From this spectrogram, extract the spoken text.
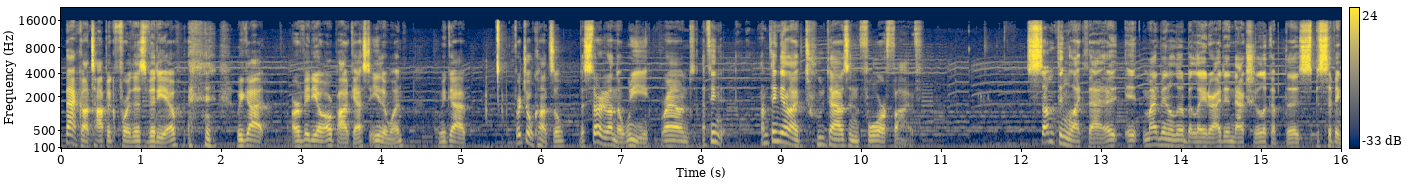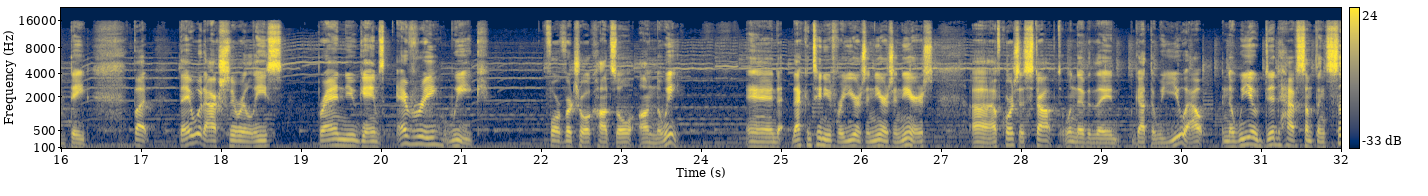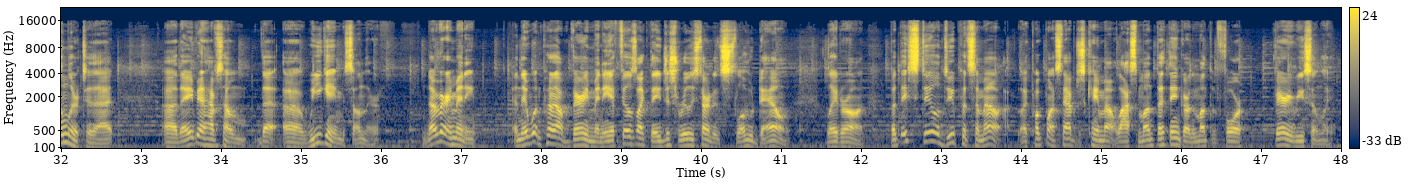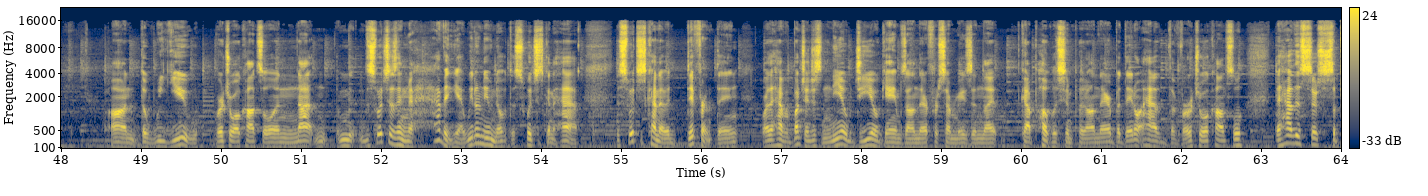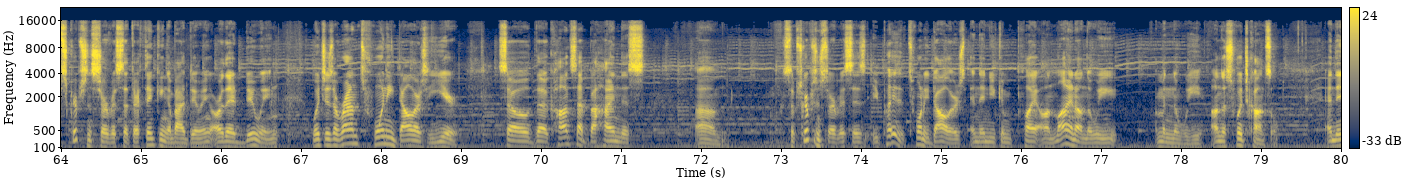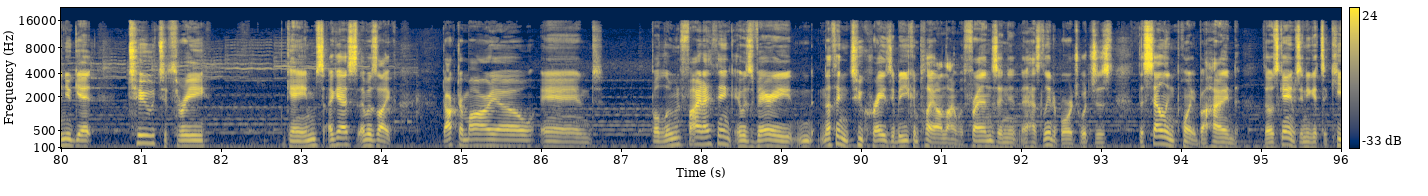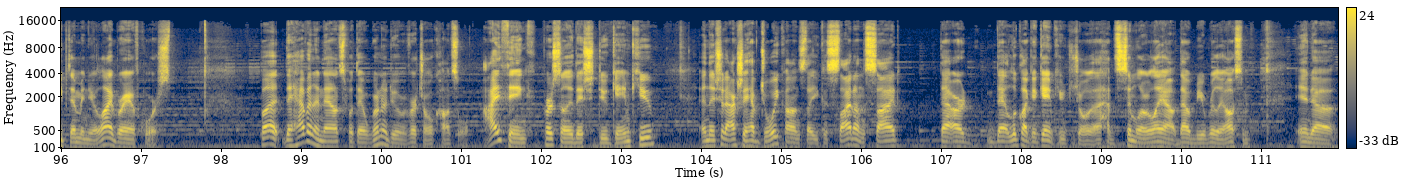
back on topic for this video. we got our video or podcast, either one. We got Virtual Console that started on the Wii around, I think, I'm thinking like 2004 or 5. Something like that. It, it might have been a little bit later. I didn't actually look up the specific date. But they would actually release brand new games every week for Virtual Console on the Wii. And that continued for years and years and years uh, of course, it stopped when they, got the Wii U out, and the Wii U did have something similar to that. Uh, they even have some that uh, Wii games on there, not very many, and they wouldn't put out very many. It feels like they just really started to slow down later on, but they still do put some out. Like Pokemon Snap just came out last month, I think, or the month before, very recently on the Wii U Virtual Console, and not the Switch doesn't even have it yet. We don't even know what the Switch is going to have. The Switch is kind of a different thing, where they have a bunch of just Neo Geo games on there for some reason that got published and put on there, but they don't have the Virtual Console. They have this subscription service that they're thinking about doing, or they're doing, which is around twenty dollars a year. So the concept behind this. Um, subscription service is you pay the $20 and then you can play online on the Wii I'm in the Wii on the Switch console, and then you get two to three games. I guess it was like Dr. Mario and Balloon Fight. I think it was very nothing too crazy, but you can play online with friends, and it has leaderboards, which is the selling point behind those games, and you get to keep them in your library, of course. But they haven't announced what they were going to do with Virtual Console. I think personally they should do GameCube, and they should actually have Joy Cons that you can slide on the side that are that look like a GameCube controller that have similar layout. That would be really awesome. And uh,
